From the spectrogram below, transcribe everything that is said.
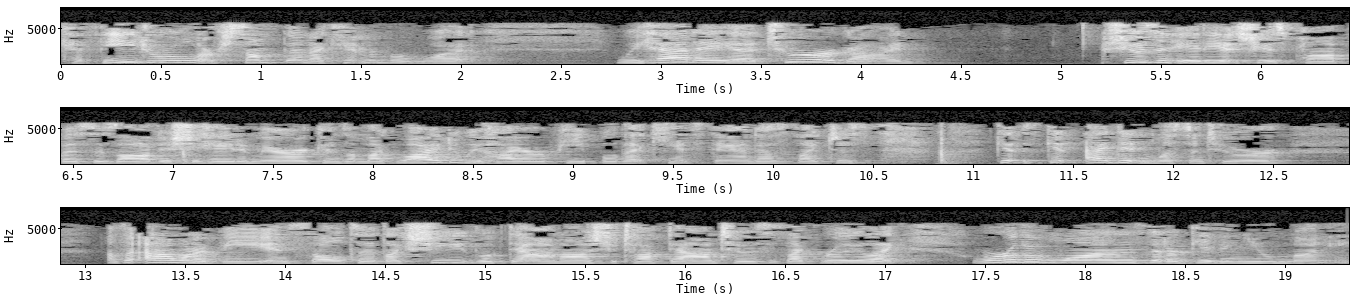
cathedral or something. I can't remember what. We had a, a tour guide. She was an idiot. She was pompous. Is obvious she hated Americans. I'm like, why do we hire people that can't stand us? Like, just get get. I didn't listen to her. I was like, I don't want to be insulted. Like she looked down on us, she talked down to us. It's like really like we're the ones that are giving you money.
